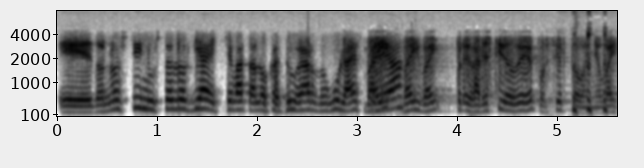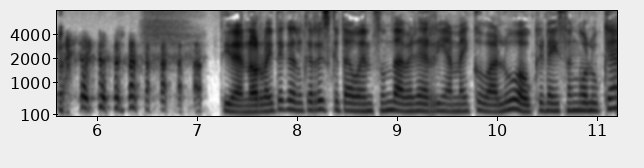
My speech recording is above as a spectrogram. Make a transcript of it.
eh, donostin uste dut ja etxe bat alokatu behar dugula, ez Bai, Bea? bai, bai, pregaresti daude, eh, por cierto, baina bai. Tira, norbaitek elkarrizketa hau entzun da bere herrian nahiko balu, aukera izango luke?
